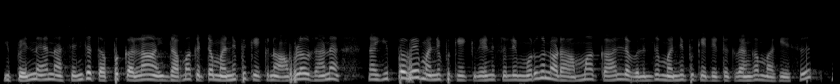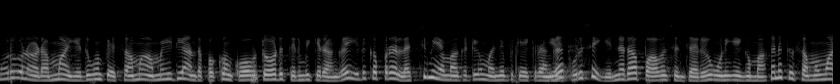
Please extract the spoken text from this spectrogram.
இப்போ என்ன? நான் செஞ்ச தப்புக்கெல்லாம் இந்த அம்மா கிட்ட மன்னிப்பு கேட்கணும். அவ்வளவுதானே? நான் இப்போவே மன்னி மன்னிப்பு கேட்குறேன்னு சொல்லி முருகனோட அம்மா காலில் விழுந்து மன்னிப்பு கேட்டுட்டு இருக்கிறாங்க மகேஷ். முருகனோட அம்மா எதுவும் பேசாம அமைதியா அந்த பக்கம் கோவத்தோடு திரும்பிக்கிறாங்க. இதுக்கப்புறம் லட்சுமி அம்மா கிட்டயும் மன்னிப்பு கேட்குறாங்க. புருஷன் என்னடா பாவம் செஞ்சாரு? உனக்கு எங்க மகனுக்கு சமமா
